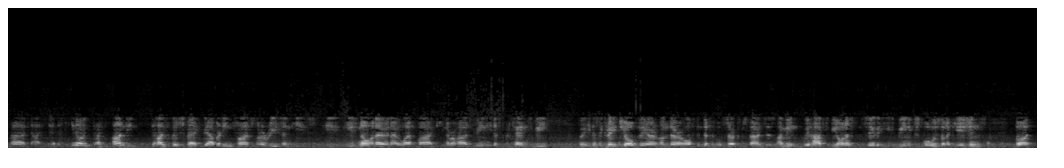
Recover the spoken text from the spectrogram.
uh, you know, Andy has the respect the Aberdeen fans for a reason. He's, he, he's not an out and out left back. He never has been. He doesn't pretend to be. But he does a great job there under often difficult circumstances. I mean, we have to be honest and say that he's been exposed on occasions, but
